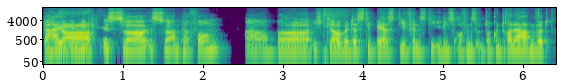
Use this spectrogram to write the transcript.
Der Heilige ja. Nick ist zwar, ist zwar am Perform, aber ich glaube, dass die Bears Defense die Eagles Offense unter Kontrolle haben wird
